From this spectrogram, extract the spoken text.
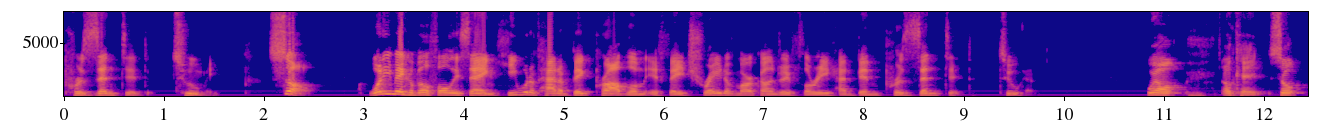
presented to me. So, what do you make of Bill Foley saying he would have had a big problem if a trade of Marc Andre Fleury had been presented to him? Well, okay. So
